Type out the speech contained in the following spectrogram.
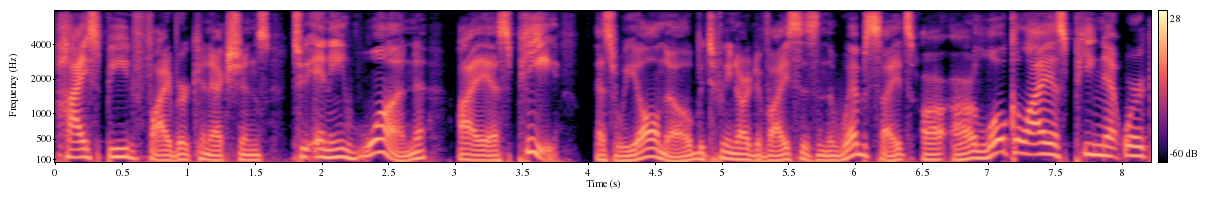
high-speed fiber connections to any one isp as we all know, between our devices and the websites are our local ISP network,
